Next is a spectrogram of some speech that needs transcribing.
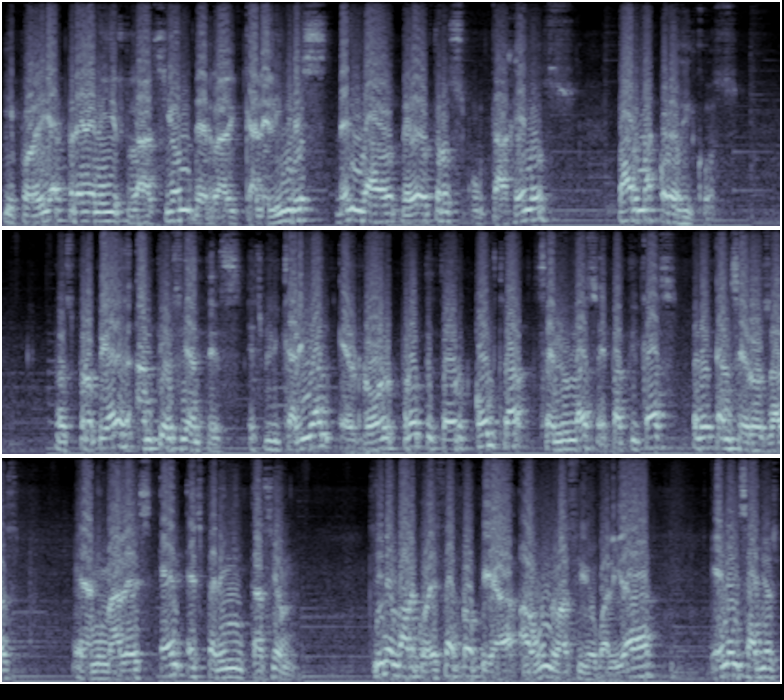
y podría prevenir la acción de radicales libres derivados de otros mutágenos farmacológicos. Las propiedades antioxidantes explicarían el rol protector contra células hepáticas precancerosas en animales en experimentación. Sin embargo, esta propiedad aún no ha sido validada en ensayos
